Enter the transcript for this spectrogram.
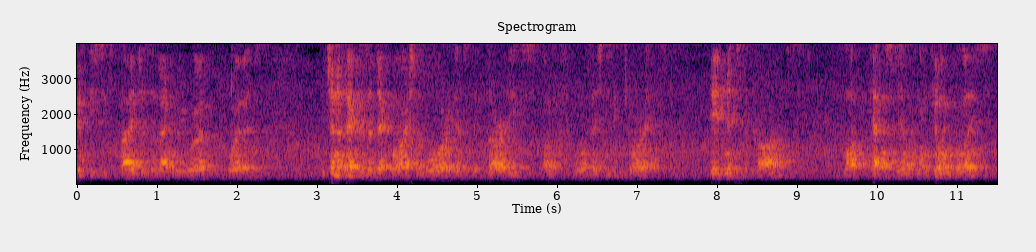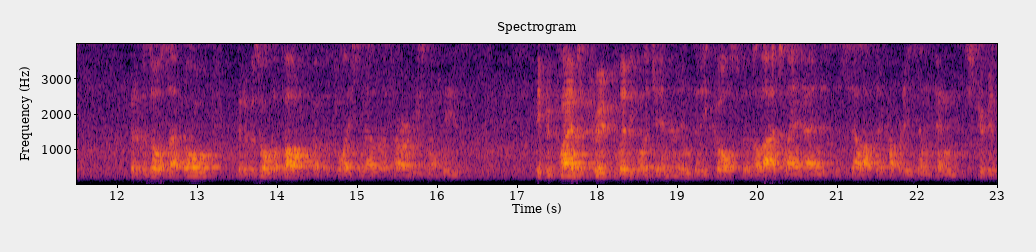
56 pages of angry word, words, which in effect is a declaration of war against the authorities of northeastern Victoria. He admits the crimes, like cattle stealing and killing police, but it was also all, but it was all the fault of the police and other authorities, not his. He proclaims a true political agenda in that he calls for the large landowners to sell up their properties and, and distribute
